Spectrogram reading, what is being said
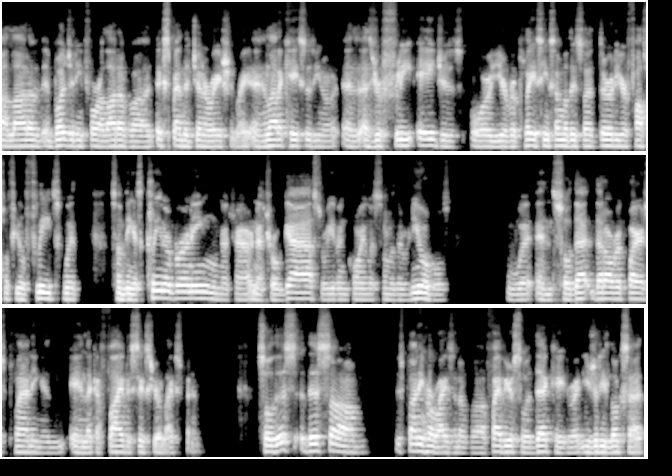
a lot of and budgeting for a lot of uh, expanded generation, right? And in a lot of cases, you know, as, as your fleet ages or you're replacing some of these uh, dirtier fossil fuel fleets with something that's cleaner burning, natural, natural gas, or even going with some of the renewables. And so that that all requires planning and in like a five to six year lifespan. So this this um, this planning horizon of uh, five years to a decade, right, usually looks at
